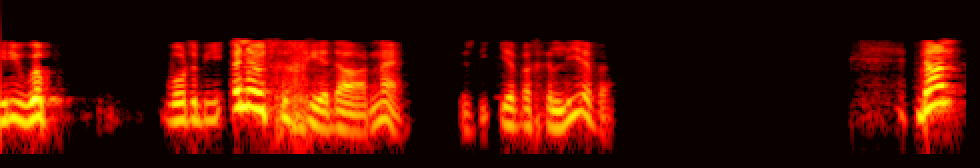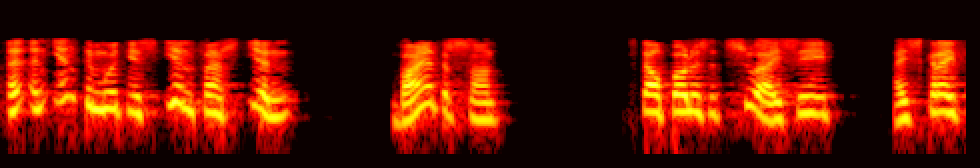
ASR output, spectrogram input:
hierdie hoop word op die inhoud gegee daar, né? Nee, dis die ewige lewe. Dan in 1 Timoteus 1 vers 1 baie interessant stel Paulus dit so. Hy sê hy skryf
